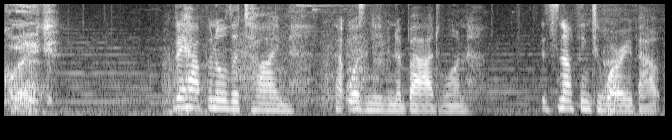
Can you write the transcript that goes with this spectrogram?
Earthquake? They happen all the time. That wasn't even a bad one. It's nothing to worry about.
